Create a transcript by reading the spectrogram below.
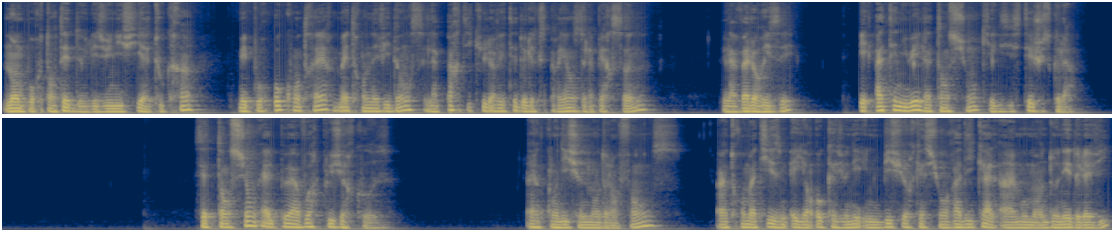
non pour tenter de les unifier à tout craint, mais pour au contraire mettre en évidence la particularité de l'expérience de la personne, la valoriser et atténuer la tension qui existait jusque-là. Cette tension, elle peut avoir plusieurs causes. Un conditionnement de l'enfance, un traumatisme ayant occasionné une bifurcation radicale à un moment donné de la vie,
